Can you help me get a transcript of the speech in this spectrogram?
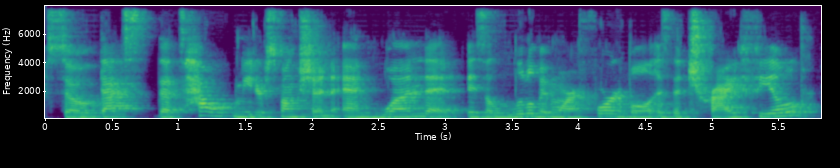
So that's that's how meters function. And one that is a little bit more affordable is the tri-field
